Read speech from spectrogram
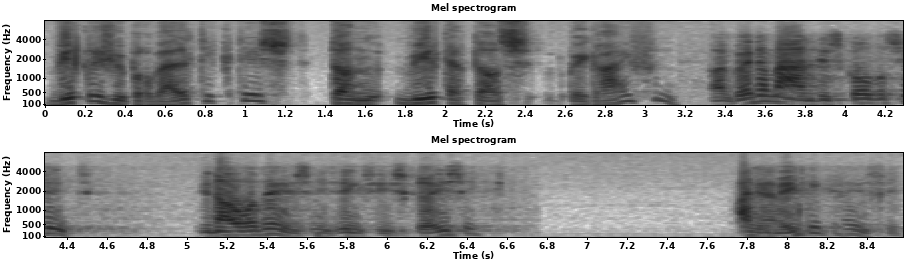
wirklich überwältigt ist, dann wird er das begreifen. And when a man discovers it, in our days, he thinks he's crazy. And he may be crazy.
